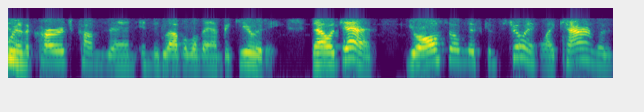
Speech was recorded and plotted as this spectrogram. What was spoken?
where the courage comes in in the level of ambiguity. Now, again, you're also misconstruing, like Karen was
